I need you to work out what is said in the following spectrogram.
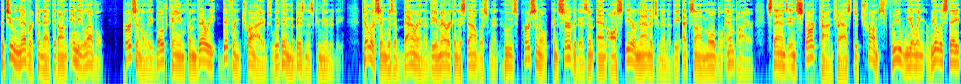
The two never connected on any level. Personally, both came from very different tribes within the business community. Tillerson was a baron of the American establishment whose personal conservatism and austere management of the ExxonMobil empire stands in stark contrast to Trump's freewheeling real estate,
